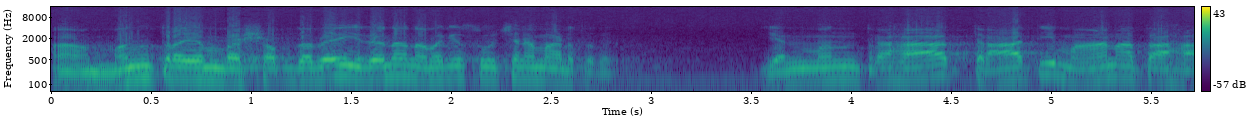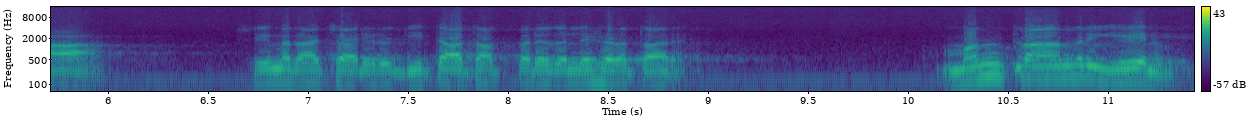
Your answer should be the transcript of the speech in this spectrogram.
ಆ ಮಂತ್ರ ಎಂಬ ಶಬ್ದವೇ ಇದನ್ನು ನಮಗೆ ಸೂಚನೆ ಮಾಡುತ್ತದೆ ಯನ್ಮಂತ್ರ ತ್ರಾತಿ ಮಾನತಃ. ಶ್ರೀಮದಾಚಾರ್ಯರು ಗೀತಾ ತಾತ್ಪರ್ಯದಲ್ಲಿ ಹೇಳ್ತಾರೆ ಮಂತ್ರ ಅಂದ್ರೆ ಏನು?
